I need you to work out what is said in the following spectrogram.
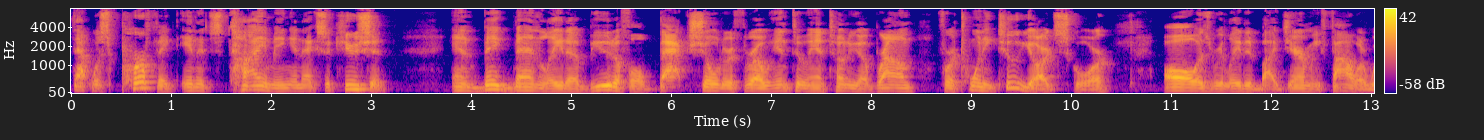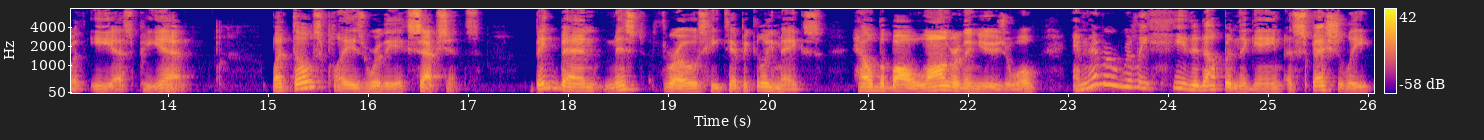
that was perfect in its timing and execution and Big Ben laid a beautiful back shoulder throw into Antonio Brown for a 22 yard score, all as related by Jeremy Fowler with ESPN. But those plays were the exceptions. Big Ben missed throws he typically makes, held the ball longer than usual, and never really heated up in the game, especially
